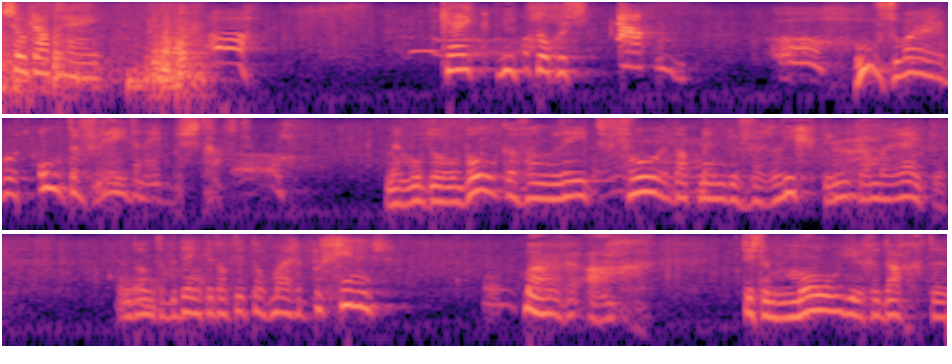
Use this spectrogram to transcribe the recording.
zodat hij... Kijk nu toch eens aan. Hoe zwaar wordt ontevredenheid bestraft? Men moet door wolken van leed voordat men de verlichting kan bereiken. En dan te bedenken dat dit toch maar het begin is. Maar ach, het is een mooie gedachte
